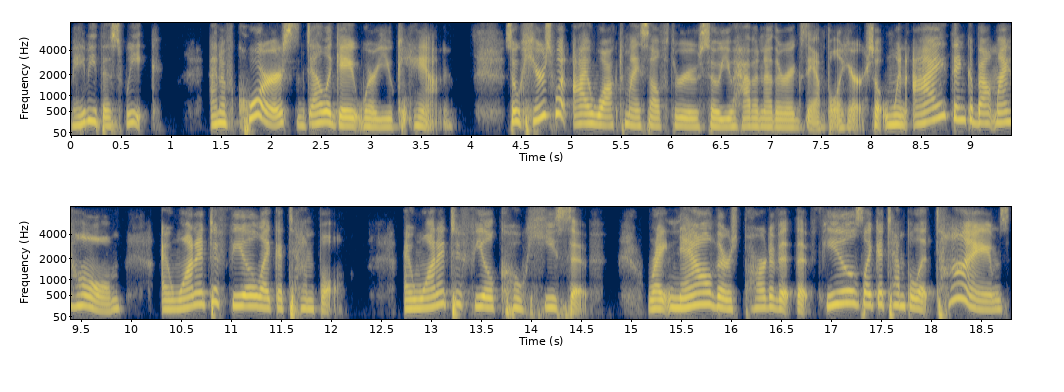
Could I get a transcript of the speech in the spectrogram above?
maybe this week. And of course, delegate where you can. So here's what I walked myself through so you have another example here. So when I think about my home, I want it to feel like a temple. I want it to feel cohesive. Right now, there's part of it that feels like a temple at times,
